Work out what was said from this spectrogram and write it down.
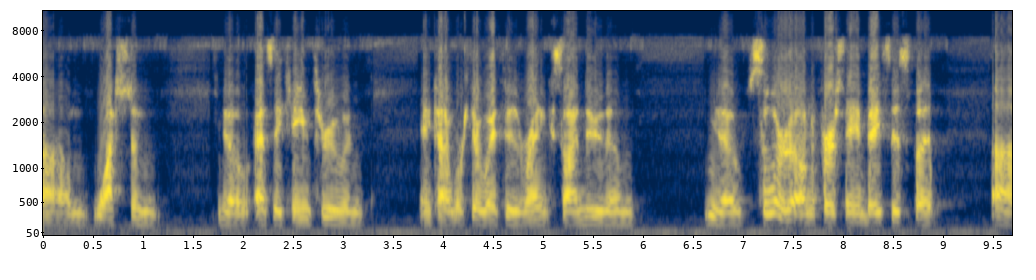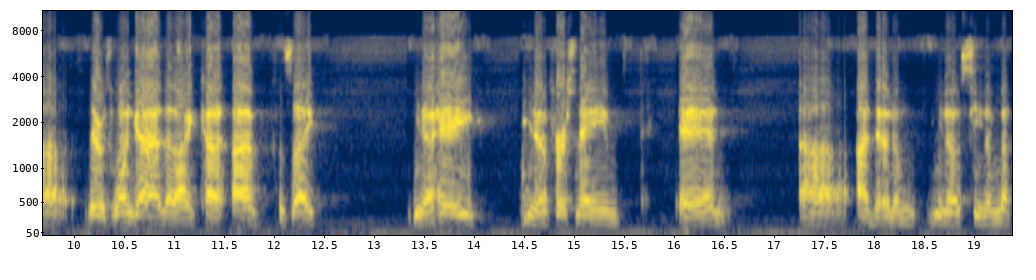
um, watched them. You know as they came through and and kind of worked their way through the ranks. So I knew them. You know, sort of on a first name basis, but uh, there was one guy that I kind of I was like, you know, hey, you know, first name, and uh, I've known him, you know, seen him at,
